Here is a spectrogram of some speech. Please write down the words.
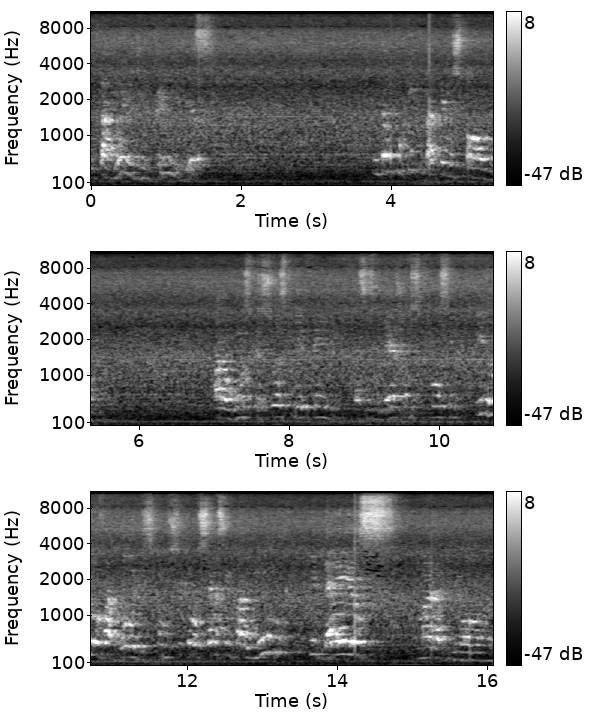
o tamanho de um crime desse? Então, por que, que batemos palma para algumas pessoas que defendem essas ideias como se fossem inovadores, como se trouxessem para o mundo ideias maravilhosas,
